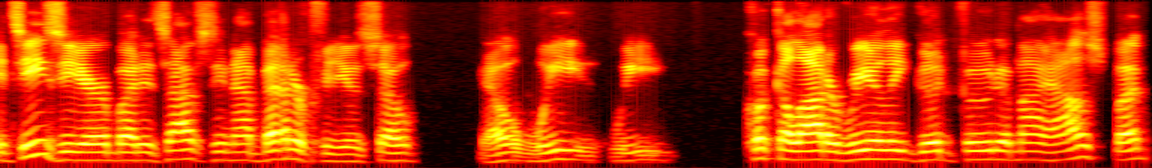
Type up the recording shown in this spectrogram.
It's easier, but it's obviously not better for you. So, you know, we we cook a lot of really good food in my house, but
